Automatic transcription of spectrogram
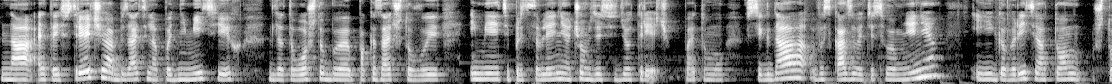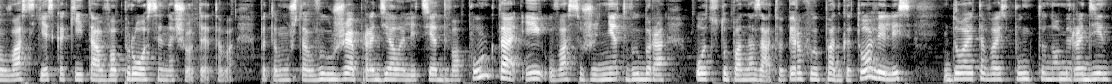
на этой встрече, обязательно поднимите их для того, чтобы показать, что вы имеете представление, о чем здесь идет речь. Поэтому всегда высказывайте свое мнение, и говорите о том, что у вас есть какие-то вопросы насчет этого, потому что вы уже проделали те два пункта, и у вас уже нет выбора отступа назад. Во-первых, вы подготовились до этого из пункта номер один.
